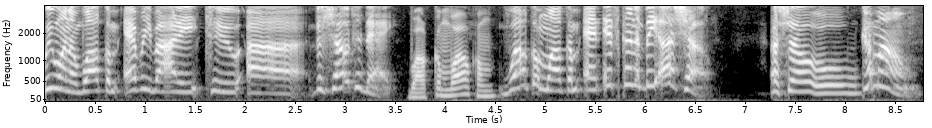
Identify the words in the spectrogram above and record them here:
We want to welcome everybody to uh, the show today. Welcome, welcome. Welcome, welcome. And it's going to be a show. A show. Come on.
